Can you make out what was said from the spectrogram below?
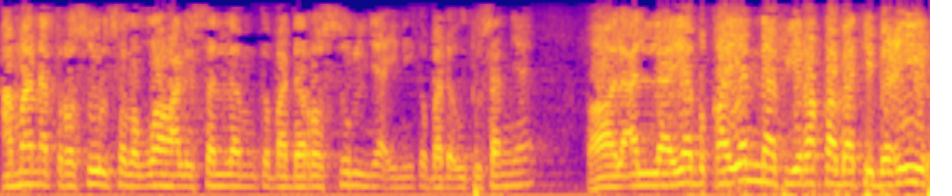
amanat Rasul sallallahu alaihi wasallam kepada rasulnya ini kepada utusannya? Qala alla yabqayanna fi raqabati ba'ir.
